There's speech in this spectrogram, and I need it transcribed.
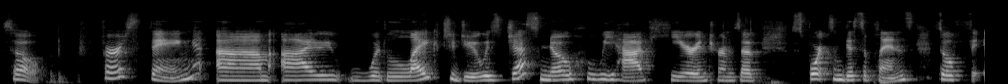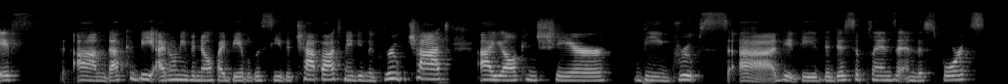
So first thing um, I would like to do is just know who we have here in terms of sports and disciplines. So if, if um, that could be, I don't even know if I'd be able to see the chat box, maybe in the group chat, uh, y'all can share the groups, uh, the, the, the disciplines and the sports.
